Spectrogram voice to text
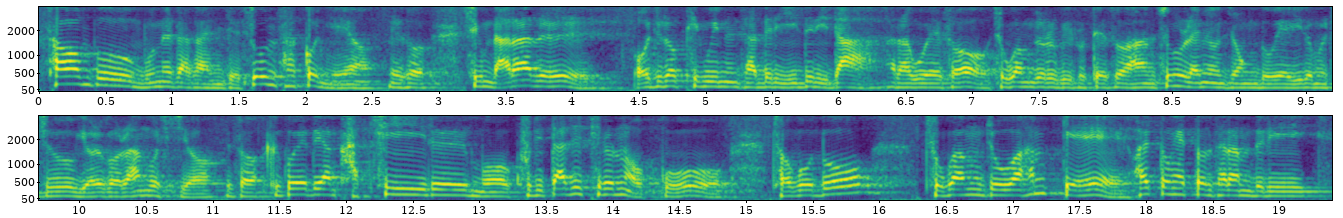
사원부 문에다가 이제 쏜 사건이에요. 그래서 지금 나라를 어지럽히고 있는 자들이 이들이다라고 해서 조광조를 비롯해서 한 24명 정도의 이름을 쭉 열거를 한 것이죠. 그래서 그거에 대한 가치를 뭐 굳이 따질 필요는 없고 적어도 조광조와 함께 활동했던 사람들이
